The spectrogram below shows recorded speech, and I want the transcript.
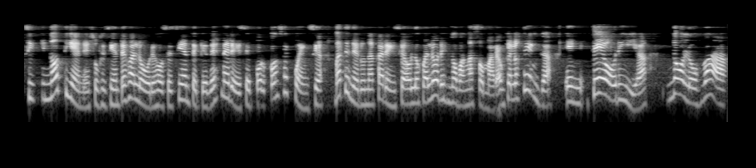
Si no tiene suficientes valores o se siente que desmerece, por consecuencia va a tener una carencia o los valores no van a asomar. Aunque los tenga en teoría, no los va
